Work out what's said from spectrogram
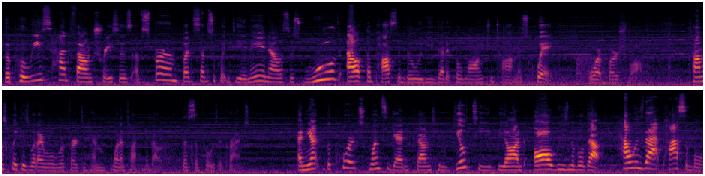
The police had found traces of sperm, but subsequent DNA analysis ruled out the possibility that it belonged to Thomas Quick or Bergwall. Thomas Quick is what I will refer to him when I'm talking about the supposed crimes. And yet the courts once again found him guilty beyond all reasonable doubt. How is that possible?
